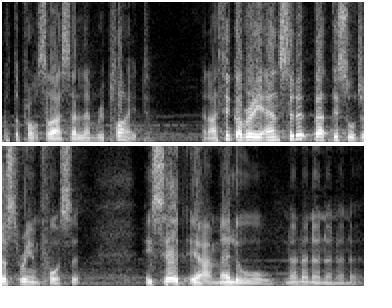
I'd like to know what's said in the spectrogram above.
But the Prophet ﷺ replied, and I think I've already answered it, but this will just reinforce it. He said, "I'malu." No, no, no, no, no, no.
